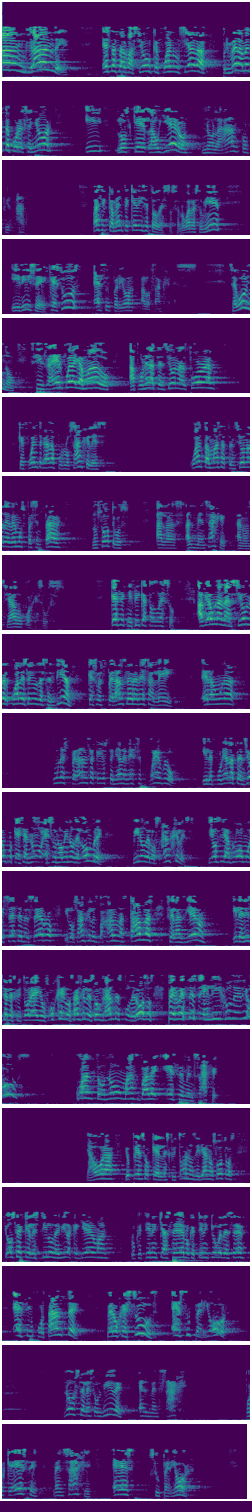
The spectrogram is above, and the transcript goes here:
grande? Esta salvación que fue anunciada primeramente por el Señor y los que la oyeron no la han confirmado. Básicamente, ¿qué dice todo esto? Se lo voy a resumir. Y dice, Jesús es superior a los ángeles. Segundo, si Israel fuera llamado a poner atención al Torah que fue entregada por los ángeles, ¿cuánta más atención no debemos presentar nosotros a las, al mensaje anunciado por Jesús? ¿Qué significa todo eso? Había una nación del cual ellos descendían, que su esperanza era en esa ley. Era una, una esperanza que ellos tenían en ese pueblo. Y le ponían atención porque decían, no, eso no vino del hombre, vino de los ángeles. Dios le habló a Moisés en el cerro y los ángeles bajaron las tablas, se las dieron. Y le dice el escritor a ellos, ok, los ángeles son grandes, poderosos, pero este es el Hijo de Dios. ¿Cuánto no más vale ese mensaje? Y ahora yo pienso que el escritor nos diría a nosotros, yo sé que el estilo de vida que llevan, lo que tienen que hacer, lo que tienen que obedecer, es importante, pero Jesús es superior. No se les olvide el mensaje, porque ese mensaje es superior.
